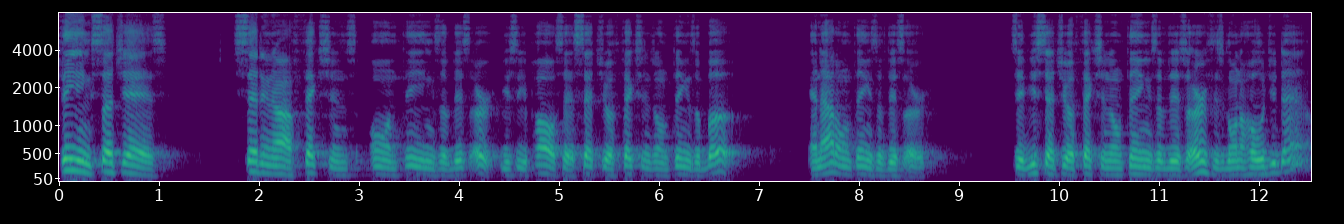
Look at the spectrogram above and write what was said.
Things such as setting our affections on things of this earth. You see, Paul says, set your affections on things above and not on things of this earth. See, if you set your affection on things of this earth, it's going to hold you down.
